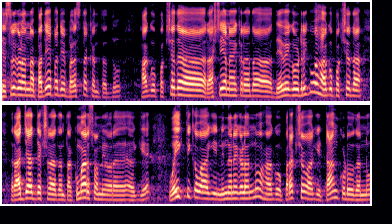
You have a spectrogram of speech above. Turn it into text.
ಹೆಸರುಗಳನ್ನು ಪದೇ ಪದೇ ಬಳಸ್ತಕ್ಕಂಥದ್ದು ಹಾಗೂ ಪಕ್ಷದ ರಾಷ್ಟ್ರೀಯ ನಾಯಕರಾದ ದೇವೇಗೌಡರಿಗೂ ಹಾಗೂ ಪಕ್ಷದ ರಾಜ್ಯಾಧ್ಯಕ್ಷರಾದಂಥ ಕುಮಾರಸ್ವಾಮಿ ಅವರಿಗೆ ವೈಯಕ್ತಿಕವಾಗಿ ನಿಂದನೆಗಳನ್ನು ಹಾಗೂ ಪರೋಕ್ಷವಾಗಿ ಟಾಂಗ್ ಕೊಡುವುದನ್ನು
